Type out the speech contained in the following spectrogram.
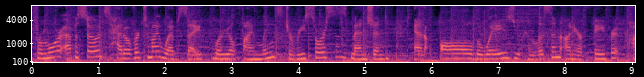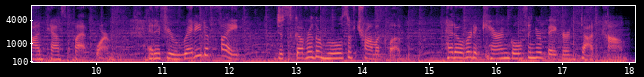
For more episodes, head over to my website where you'll find links to resources mentioned and all the ways you can listen on your favorite podcast platform. And if you're ready to fight, discover the rules of Trauma Club. Head over to KarenGoldfingerBaker.com.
